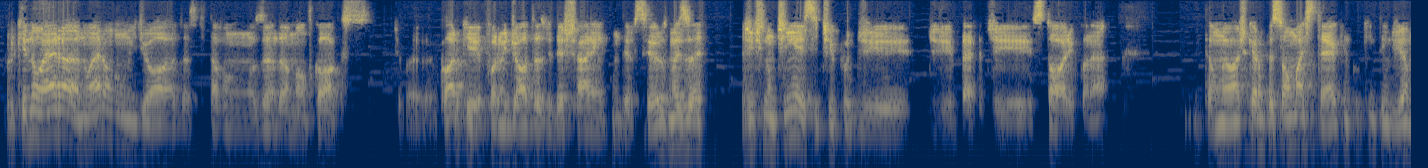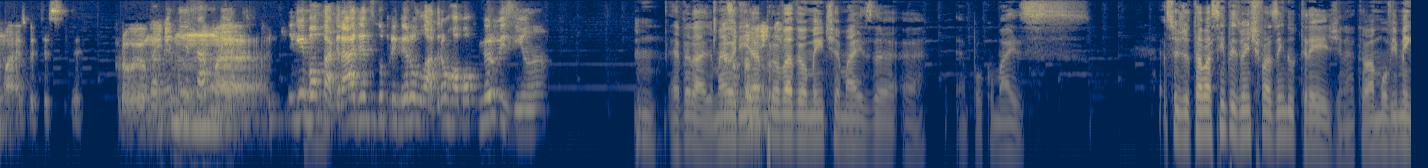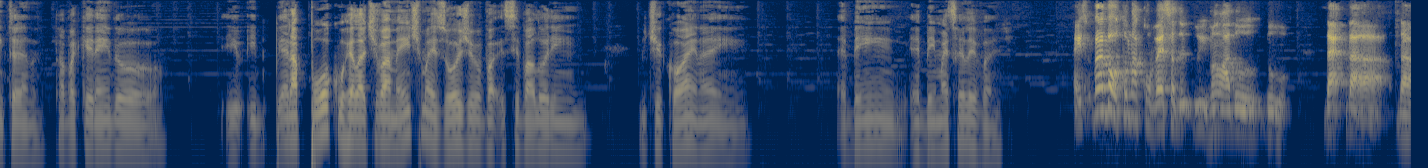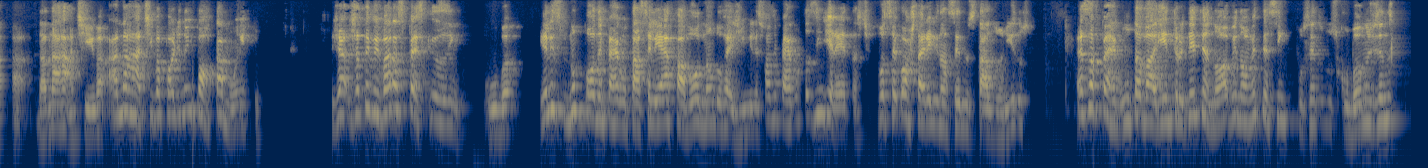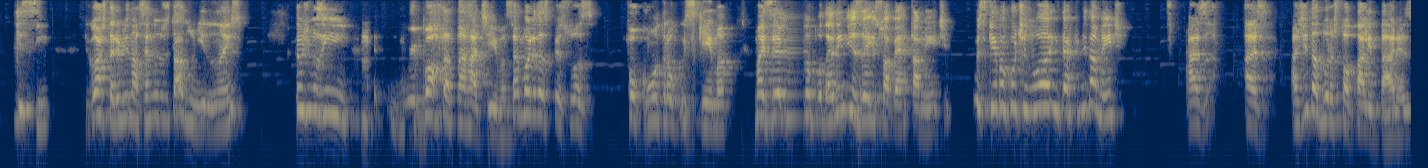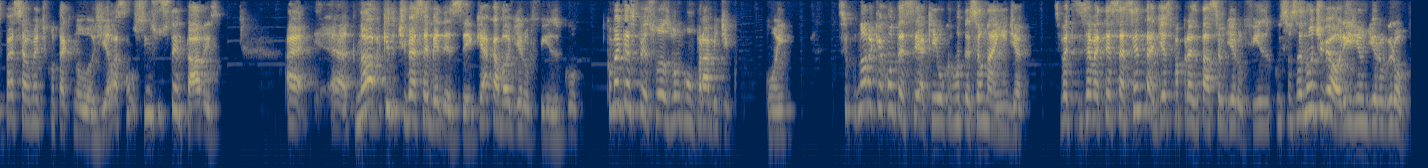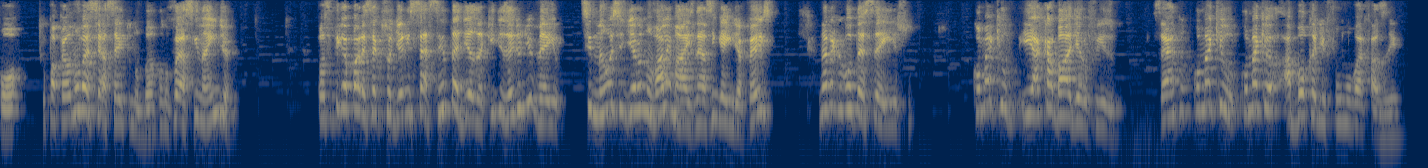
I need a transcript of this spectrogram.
Porque não, era, não eram idiotas que estavam usando a Mt. Gox. Tipo, claro que foram idiotas de deixarem com terceiros, mas a gente não tinha esse tipo de, de, de histórico, né? Então eu acho que era um pessoal mais técnico que entendia mais BTC. Provavelmente não, não é. Ninguém bota grade antes do primeiro ladrão roubar o primeiro vizinho, né? É verdade. A maioria Exatamente. provavelmente é mais. É, é, é, um pouco mais. Ou seja, estava simplesmente fazendo trade, né? Tava movimentando. Tava querendo. E, e, era pouco relativamente, mas hoje esse valor em Bitcoin, né? Em... é, bem, é bem mais relevante. É isso. Mas voltando à conversa do, do Ivan lá do, do da, da, da, da, narrativa, a narrativa pode não importar muito. Já, já teve várias pesquisas em Cuba, e eles não podem perguntar se ele é a favor ou não do regime, eles fazem perguntas indiretas. Tipo, você gostaria de nascer nos Estados Unidos? Essa pergunta varia entre 89% e 95% dos cubanos dizendo que sim, que gostariam de nascer nos Estados Unidos, não é isso? Então, tipo assim, não importa a narrativa. Se a maioria das pessoas for contra o esquema, mas eles não puderem dizer isso abertamente, o esquema continua indefinidamente. As, as, as ditaduras totalitárias, especialmente com tecnologia, elas são sim sustentáveis. É, é, na hora que tiver CBDC, que acabar o dinheiro físico, como é que as pessoas vão comprar Bitcoin? Se, na hora que acontecer aqui, o que aconteceu na Índia, você vai, você vai ter 60 dias para apresentar seu dinheiro físico, e se você não tiver origem, o dinheiro virou pó, o papel não vai ser aceito no banco, não foi assim na Índia? Você tem que aparecer com seu dinheiro em 60 dias aqui, dizendo onde veio. Senão, esse dinheiro não vale mais, né? Assim que a Índia fez. Na hora que acontecer isso, como é que. O, e acabar o dinheiro físico, certo? Como é, que, como é que a boca de fumo vai fazer?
